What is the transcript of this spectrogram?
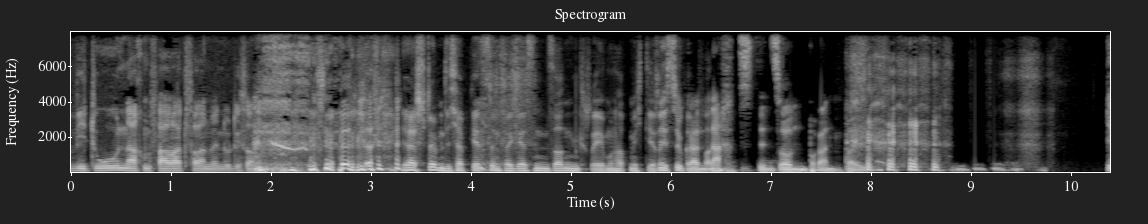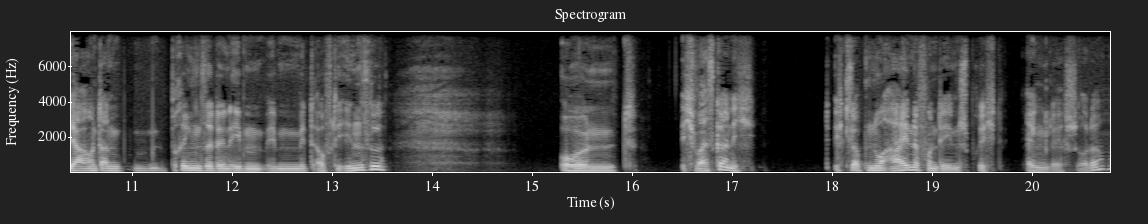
wie du nach dem Fahrradfahren, wenn du die Sonne Ja, stimmt. Ich habe gestern vergessen Sonnencreme und habe mich direkt. Siehst sogar nachts den Sonnenbrand bei ihm. Ja, und dann bringen sie den eben, eben mit auf die Insel. Und ich weiß gar nicht, ich glaube, nur eine von denen spricht Englisch, oder?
